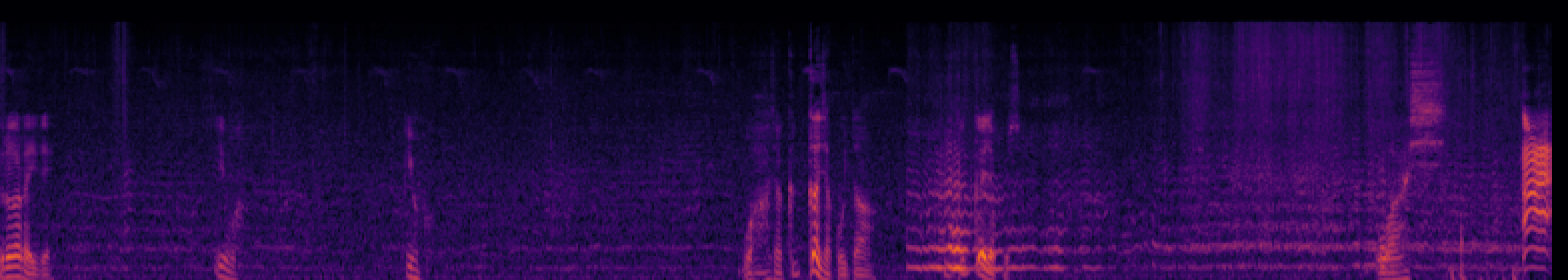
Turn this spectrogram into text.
들어가라, 이제. 이거 봐. 이거 봐. 와, 자 끝까지 잡고 있다. 끝까지 잡고 있어. 와, 씨. 아!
